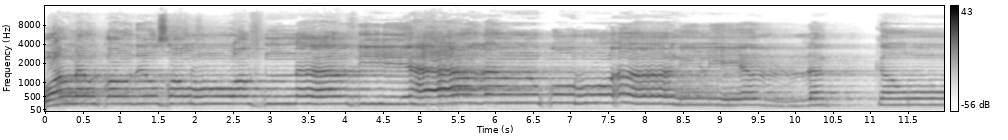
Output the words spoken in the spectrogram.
ولقد صرفنا في هذا القرآن ليذكروا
